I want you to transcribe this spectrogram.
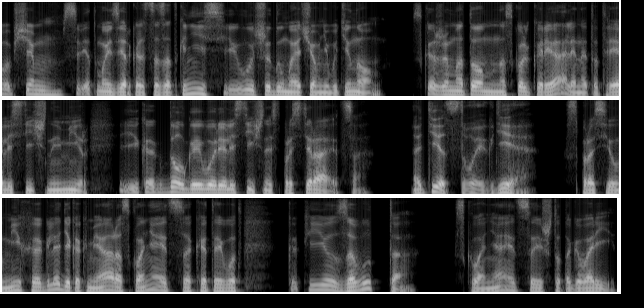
в общем, свет мой зеркальце заткнись и лучше думай о чем-нибудь ином. Скажем о том, насколько реален этот реалистичный мир и как долго его реалистичность простирается. «Отец твой где?» — спросил Миха, глядя, как Миара склоняется к этой вот... Как ее зовут-то? Склоняется и что-то говорит.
